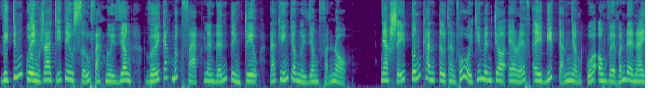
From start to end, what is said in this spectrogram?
việc chính quyền ra chỉ tiêu xử phạt người dân với các mức phạt lên đến tiền triệu đã khiến cho người dân phẫn nộ. Nhạc sĩ Tuấn Khanh từ thành phố Hồ Chí Minh cho RFA biết cảm nhận của ông về vấn đề này.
